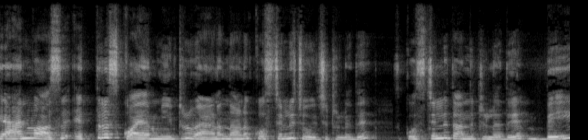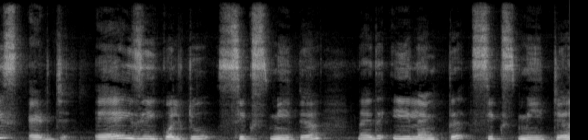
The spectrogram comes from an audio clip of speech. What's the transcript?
ക്യാൻവാസ് എത്ര സ്ക്വയർ മീറ്റർ വേണമെന്നാണ് ക്വസ്റ്റ്യനിൽ ചോദിച്ചിട്ടുള്ളത്. ക്വസ്റ്റ്യനിൽ തന്നിട്ടുള്ളത് base edge a is equal to six metre അതായത് ഈ length six metre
